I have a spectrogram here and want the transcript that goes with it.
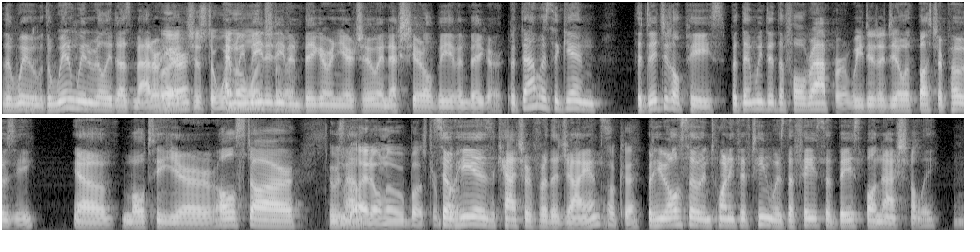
the win, the win-win really does matter Right, here. just a win And we made it side. even bigger in year two, and next year it'll be even bigger. But that was again the digital piece. But then we did the full wrapper. We did a deal with Buster Posey, know, multi-year All-Star. Who's Um, I don't know who Buster. So he is a catcher for the Giants. Okay. But he also in 2015 was the face of baseball nationally. Hmm.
